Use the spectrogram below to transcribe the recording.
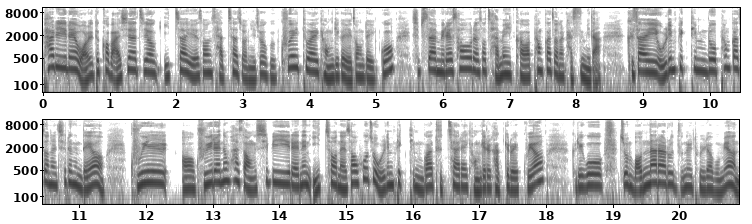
8일에 월드컵 아시아 지역 2차 예선 4차전이죠. 그 쿠웨이트와의 경기가 예정돼 있고 13일에 서울에서 자메이카와 평가전을 갖습니다. 그 사이 올림픽 팀도 평가전을 치르는데요. 9일 어, 9일에는 화성, 12일에는 이천에서 호주 올림픽 팀과 두 차례 경기를 갖기로 했고요. 그리고 좀 먼 나라로 눈을 돌려보면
